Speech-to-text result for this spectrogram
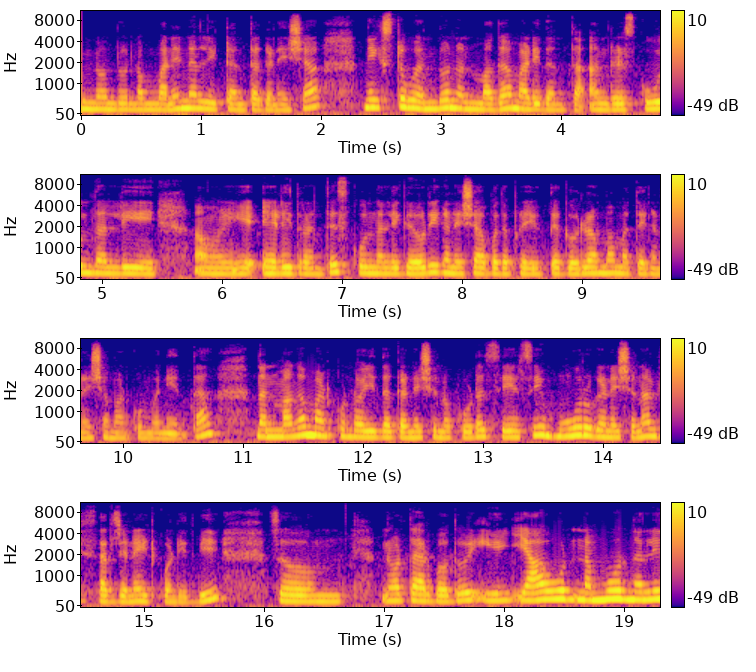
ಇನ್ನೊಂದು ನಮ್ಮ ಮನೆಯಲ್ಲಿ ಇಟ್ಟಂಥ ಗಣೇಶ. ನೆಕ್ಸ್ಟ್ ಒಂದು ನನ್ನ ಮಗ ಮಾಡಿದಂಥ ಅಂದರೆ ಸ್ಕೂಲ್ನಲ್ಲಿ ಹೇಳಿದ್ರಂತೆ ಸ್ಕೂಲ್ನಲ್ಲಿ ಗೌರಿ ಗಣೇಶ ಹಬ್ಬದ ಪ್ರಯುಕ್ತ ಗೌರಮ್ಮ ಮತ್ತು ಗಣೇಶ ಮಾಡ್ಕೊಂಬನ್ನಿ ಅಂತ. ನನ್ನ ಮಗ ಮಾಡ್ಕೊಂಡು ಹೋಗಿದ್ದ ಗಣೇಶನೂ ಕೂಡ ಸೇರಿಸಿ ಮೂರು ಗಣೇಶನ ವಿಸರ್ಜನೆ ಇಟ್ಕೊಂಡಿದ್ವಿ. ಸೊ ನೋಡ್ತಾ ಇರ್ಬೋದು. ಯಾವ ನಮ್ಮೂರಿನಲ್ಲಿ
